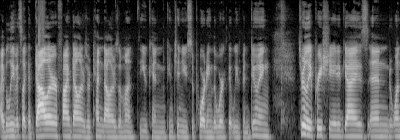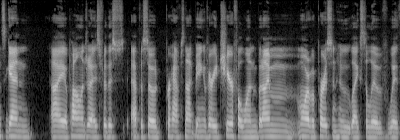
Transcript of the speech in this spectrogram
I believe it's like a dollar, five dollars, or ten dollars a month. You can continue supporting the work that we've been doing. It's really appreciated, guys. And once again, I apologize for this episode perhaps not being a very cheerful one, but I'm more of a person who likes to live with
